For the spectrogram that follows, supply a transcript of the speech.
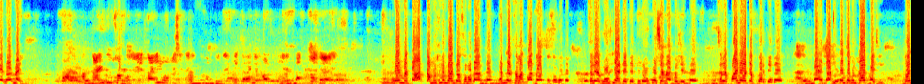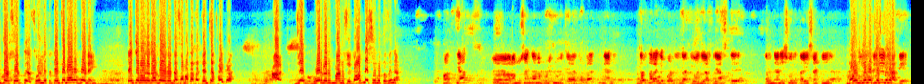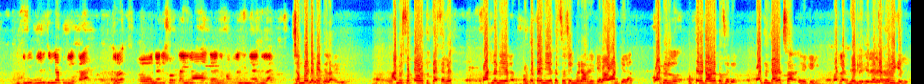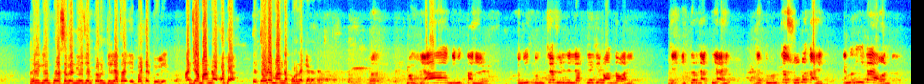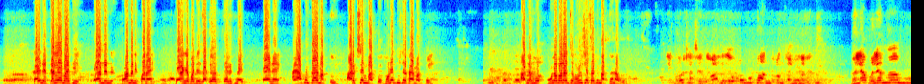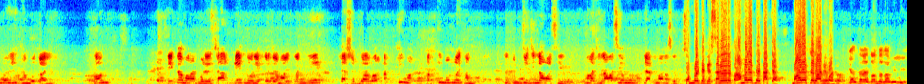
सोडणार नाही. काही दिवसापूर्वी काही ओबीसी कोण म्हणतं? आता मुस्लिम बांधव सोबत आमच्या धनगर समाज बांधव आमच्यासोबत. सगळे घोषणा देते तिथं उपोषणापाशी येतं सगळे पाणी वाटप करते काय आता त्यांच्याकडून काय पाहिजे दोन चार सोडते सोडले तर त्यांच्या मागे कोण आहे? त्यांच्या मागे दाखवा एखादा समाज आता आहे का? जे गोरगरीब माणूस आहे तो आपल्या सोबतच आहे ना? त्याच अनुषंगानं प्रश्न विचारायचा होता की ज्ञाने जर जरांगे पाटील जातीवादी असले असते तर ज्ञानेश्वरी ताईसाठी जाऊन ना. असते. तुम्ही बीड जिल्ह्यातून येता खरंच अं, ज्ञानेश्वर ताईला जरांगे पाटलांनी न्याय दिलाय. शंभर टक्के दिला आम्ही स्वतः होतो त्या सभेत. पाटलांनी एक फक्त त्यांनी एकच सोशल मीडियावर हे केलं आवाहन केलं. पाटील उत्तरे दौऱ्यातच होते. पाटील डायरेक्ट हे केले. पाटलांनी भेट घेतली त्यांच्या घरी गेले. घरी घेऊन पुढे सगळं नियोजन करून जिल्ह्याचं एक बैठक ठेवली. आणि ज्या मागण्या होत्या त्या तेवढ्या मागण्या पूर्ण केल्या त्यांच्या. मग या निमित्तानं तुम्ही तुमच्या बीड जिल्ह्यातले जे बांधव आहेत जे इतर जाती आहेत जे तुमच्यासोबत आहेत त्यांना तुम्ही काय आव्हान करा काही नाही त्यांना माहिती. प्रामाणिक प्रामाणिकपणा आहे. जरांगे पाटील जातीवाद करीत नाहीत. काय नाही. आणि आपण काय मागतोय? आरक्षण मागतोय. थोडं दुसरं काय मागतोय? आपल्या मुलाबालांच्या भविष्यासाठी मागतोय ना आपण. एक गोष्ट लक्षात ठेवा हे एवढं मोठं आंदोलन चालू झालं. भल्या भल्यांना मुंबई ही थांबवता आली पण एका मराठवाड्याच्या एक दोन एकरच्या मालकांनी त्या शब्दावर अख्खी अख्खी मुंबई थांबवली. तुमची जिल्हावासी. तुम्हाला जिल्हावासी म्हणून मुख्य अभिमान असेल. शंभर टक्के. सगळ्याला आम्हालाच नाही अख्ख्या महाराष्ट्राला अभिमान आहे. जनता दोनदा सांगितली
